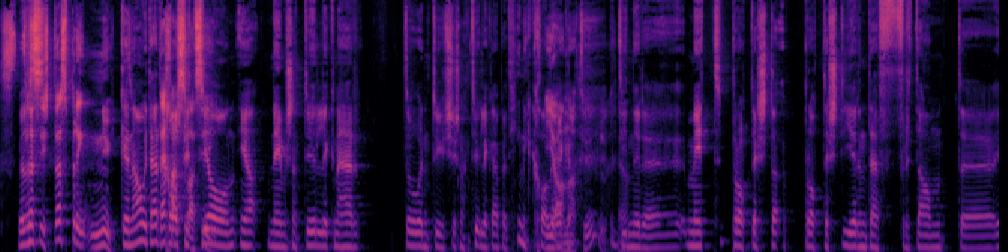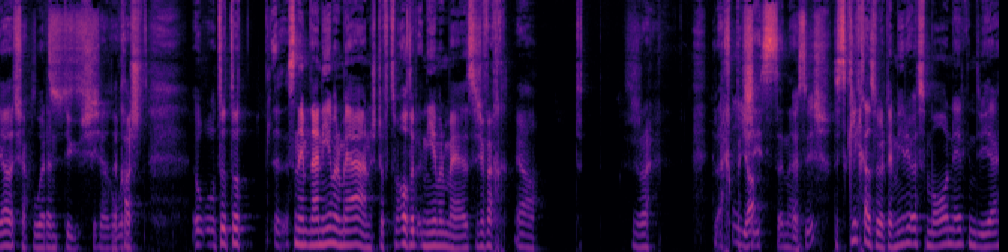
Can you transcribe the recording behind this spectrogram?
es, Weil das, das- ist, das bringt nichts. Genau in dieser du Position ja, nimmst du natürlich nachher, du enttäuschst natürlich eben deine Kollegen. Ja, natürlich. Ja. Deiner äh, mit Protesta protestierenden verdammt, äh, ja, das ist eine hohe Enttäuschung. Du kannst, du, du, du, es nimmt dann niemand mehr ernst, auf oder niemand mehr, es ist einfach, ja, es ist recht, recht Ja, beschissen. Es ist. Das ist gleich, als würden wir uns morgen irgendwie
